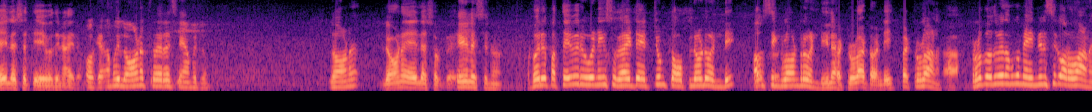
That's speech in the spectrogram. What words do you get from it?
ഏഴ് ലക്ഷത്തി എഴുപതിനായിരം. ഓക്കെ നമുക്ക് ലോൺ എത്ര വരെ ചെയ്യാൻ പറ്റും? ലോണ്? ലോൺ ഏഴ് ലക്ഷം റുപ്യ ഏഴ് ലക്ഷം രൂപ. അപ്പൊ ഒരു പത്തേഴ് രൂപ ഉണ്ടെങ്കിൽ സുഖമായിട്ട് ഏറ്റവും ടോപ്പ് ലോഡ് വണ്ടി അത് സിംഗിൾ ഓണർ വണ്ടി അല്ലെ? പെട്രോൾ ആട്ടോ വണ്ടി? പെട്രോൾ ആണ്. പെട്രോൾ പൊതുവെ നമുക്ക് മെയിന്റെനൻസ് കുറവാണ്.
